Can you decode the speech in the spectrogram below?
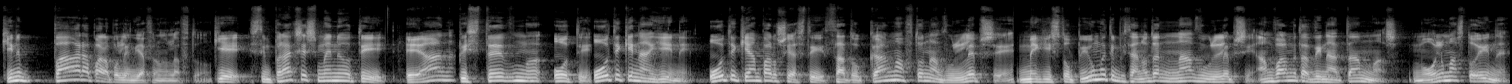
Και είναι πάρα πάρα πολύ ενδιαφέρον όλο αυτό. Και στην πράξη σημαίνει ότι εάν πιστεύουμε ότι ό,τι και να γίνει, ό,τι και αν παρουσιαστεί, θα το κάνουμε αυτό να δουλέψει, μεγιστοποιούμε την πιθανότητα να δουλέψει. Αν βάλουμε τα δυνατά μας, με όλο μας το είναι,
